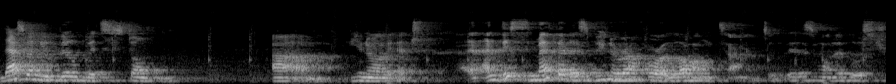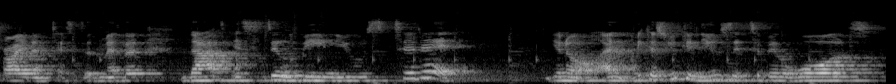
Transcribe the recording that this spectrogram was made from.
that's when you build with stone um, you know, and this method has been around for a long time too. It is one of those tried and tested method that is still being used today. You know, and because you can use it to build walls,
